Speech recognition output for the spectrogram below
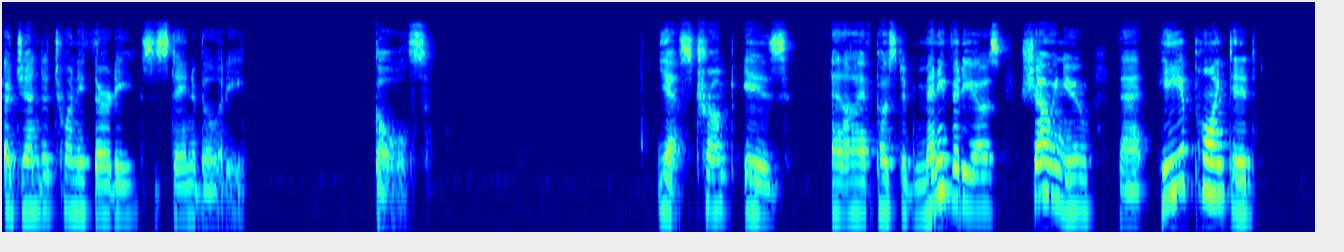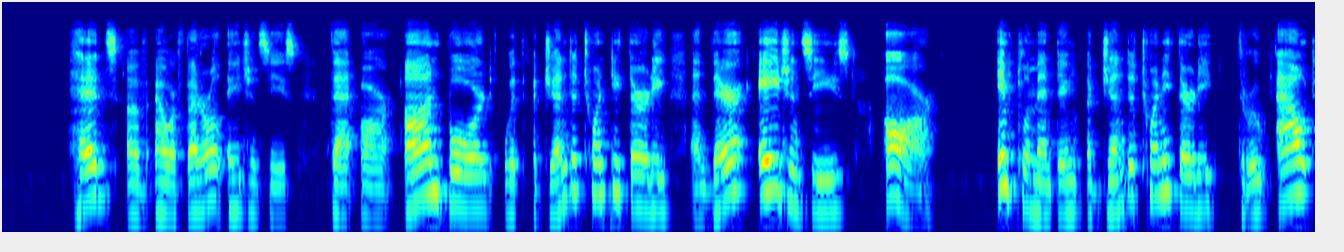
Agenda 2030 sustainability goals. Yes, Trump is, and I have posted many videos showing you that he appointed heads of our federal agencies that are on board with Agenda 2030, and their agencies are implementing Agenda 2030 throughout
